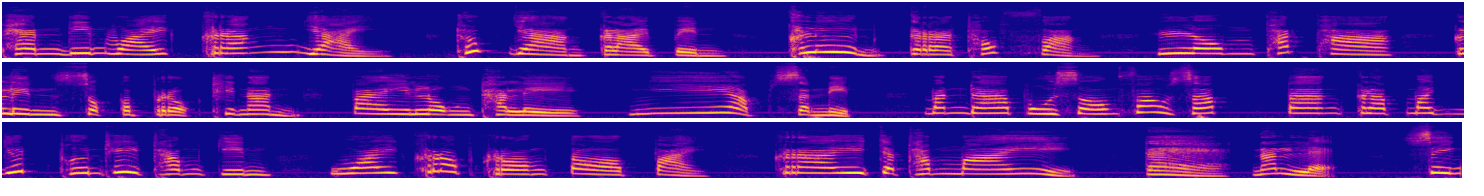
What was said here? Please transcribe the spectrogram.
แผ่นดินไหวครั้งใหญ่ ทุกอย่างกลายเป็นคลื่นกระทบฝั่ง ลมพัดพากลิ่นสกปรกที่นั่น ไปลงทะเล เงียบสนิท บรรดาปู่สมเฝ้าทรัพย์ต่างกลับมายึดพื้นที่ทำกิน ไว้ครอบครองต่อไป ใครจะทำไม แต่นั่นแหละ สิ่ง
